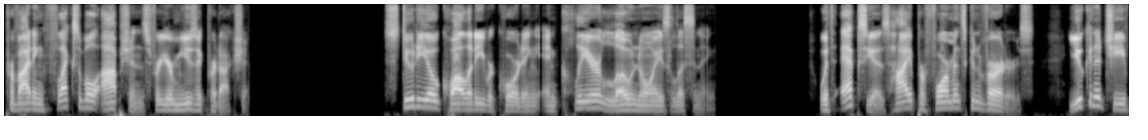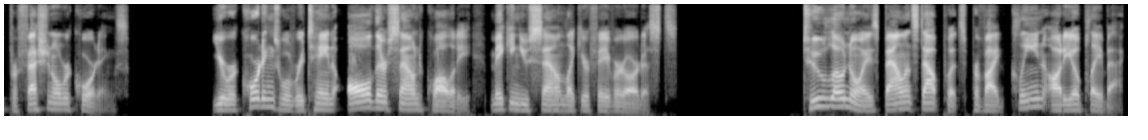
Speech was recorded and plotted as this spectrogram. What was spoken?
providing flexible options for your music production. Studio quality recording and clear low-noise listening. With Epsia's high-performance converters, you can achieve professional recordings. Your recordings will retain all their sound quality, making you sound like your favorite artists. Two low-noise balanced outputs provide clean audio playback.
